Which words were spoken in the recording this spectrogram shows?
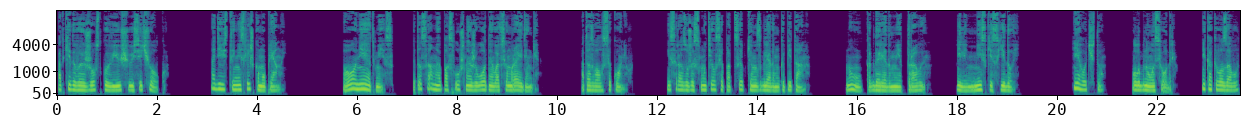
откидывая жесткую вьющуюся челку. «Надеюсь, ты не слишком упрямый». «О, нет, мисс, это самое послушное животное во всем рейдинге», — отозвался конюх. И сразу же смутился под цепким взглядом капитана. «Ну, когда рядом нет травы. Или миски с едой». «Я учту», — улыбнулась Одри. «И как его зовут?»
